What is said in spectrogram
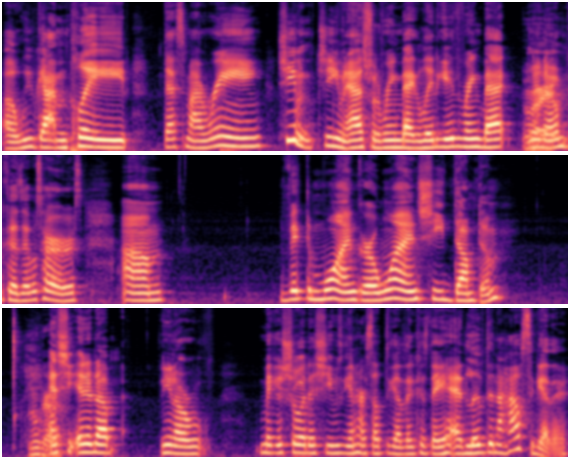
uh, we've gotten played. That's my ring." She even she even asked for the ring back. The lady gave the ring back, you know, because it was hers. Um, victim one, girl one, she dumped him, Okay. and she ended up, you know, making sure that she was getting herself together because they had lived in a house together.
